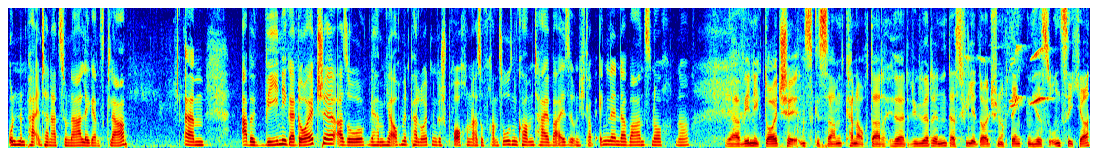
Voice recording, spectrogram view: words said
und ein paar internationale, ganz klar. Ähm, aber weniger Deutsche. Also wir haben hier auch mit ein paar Leuten gesprochen. Also Franzosen kommen teilweise und ich glaube Engländer waren es noch. Ne? Ja, wenig Deutsche insgesamt. Kann auch da rühren, dass viele Deutsche noch denken, hier ist unsicher.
